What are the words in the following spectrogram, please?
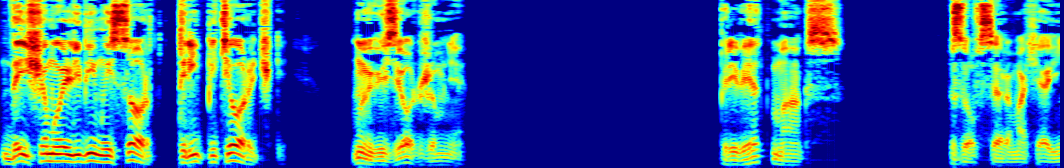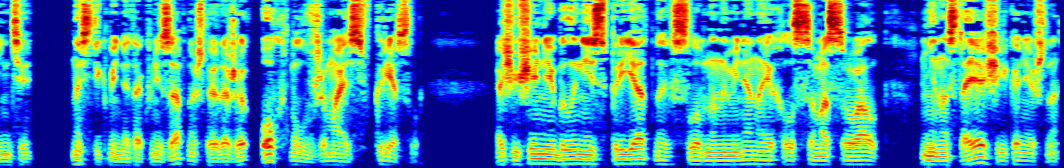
Да еще мой любимый сорт — три пятерочки. Ну, везет же мне». «Привет, Макс». Зов сэра Махиаинти настиг меня так внезапно, что я даже охнул, вжимаясь в кресло. Ощущение было не из приятных, словно на меня наехал самосвал. Не настоящий, конечно,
